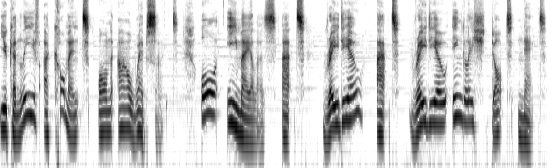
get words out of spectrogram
You can leave a comment on our website or email us at radio at radioenglish.net.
